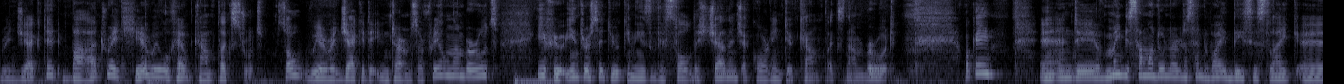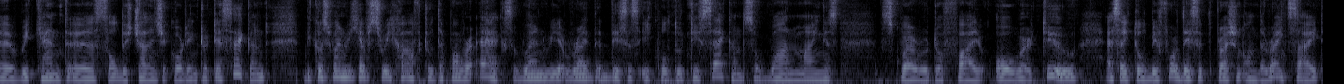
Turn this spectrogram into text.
rejected, but right here we will have complex root. So we reject it in terms of real number roots. If you're interested, you can easily solve this challenge according to complex number root okay and uh, maybe someone don't understand why this is like uh, we can't uh, solve this challenge according to t second because when we have 3 half to the power x when we write that this is equal to t second so 1 minus square root of 5 over 2 as I told before this expression on the right side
